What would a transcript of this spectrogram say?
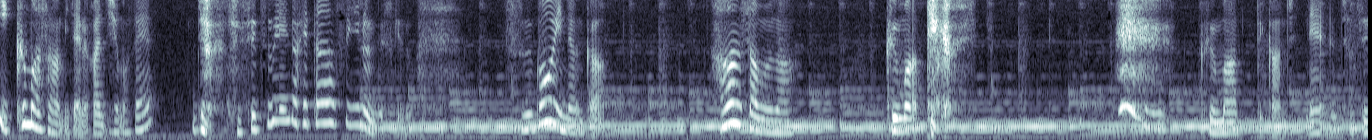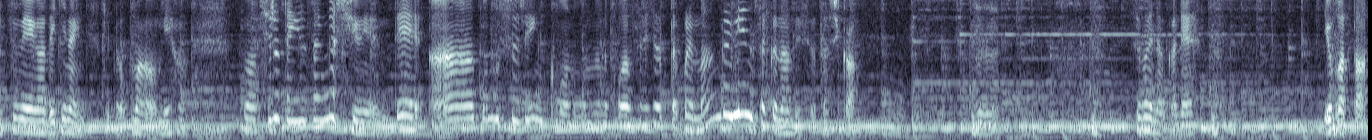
いいクマさんみたいな感じしません？じゃ説明が下手すぎるんですけど。すごいなんかハンサムな熊って感じ熊って感じね。ちょっと説明ができないんですけどまあ美はまあ、白田優さんが主演であーこの主人公の女の子忘れちゃった。これ漫画原作なんですよ確か。うん。すごいなんかねよかった。あ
